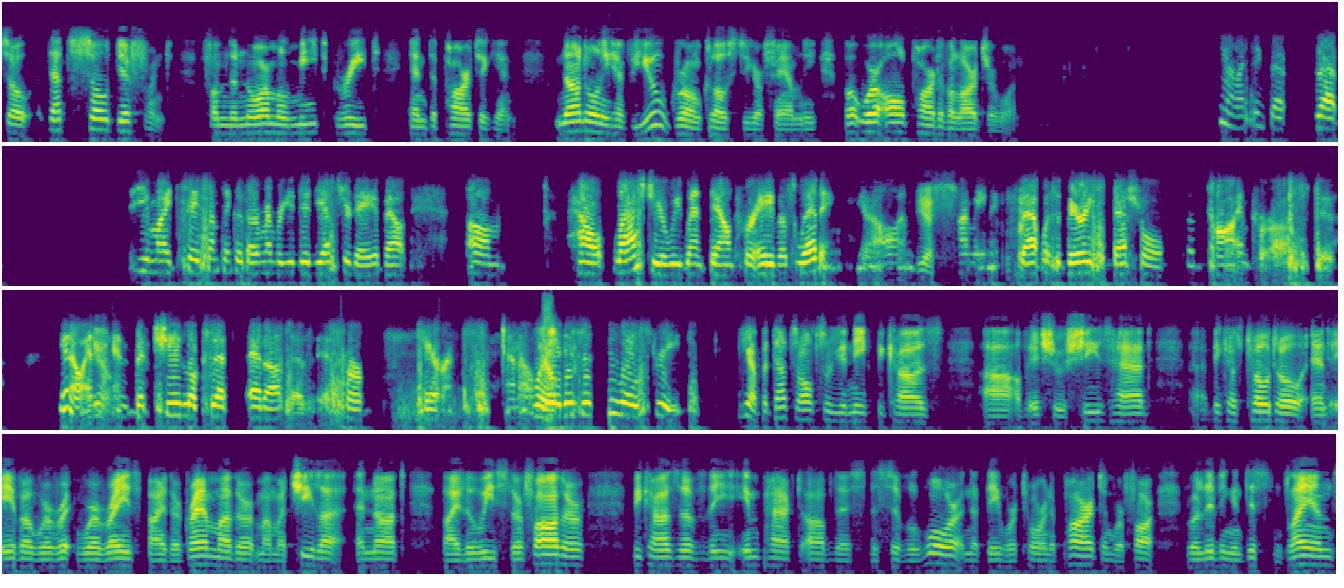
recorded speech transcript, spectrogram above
So that's so different from the normal meet, greet, and depart again not only have you grown close to your family, but we're all part of a larger one. Yeah, and I think that that you might say something because I remember you did yesterday about um, how last year we went down for Ava's wedding. You know, and yes, I mean that was a very special time for us to, you know, and yeah. and but she looks at at us as as her parents. You know, well, it is a two way street. Yeah, but that's also unique because uh, of issues she's had. Uh, because Toto and Ava were were raised by their grandmother, Mama Chila, and not by Luis, their father, because of the impact of this the Civil War and that they were torn apart and were far were living in distant lands.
